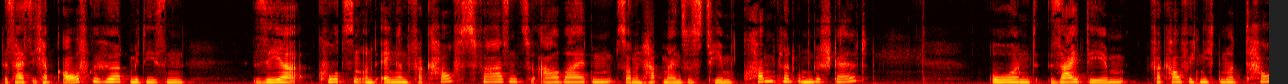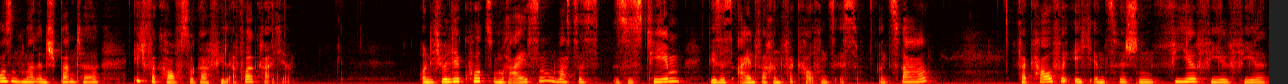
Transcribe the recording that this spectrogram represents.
Das heißt, ich habe aufgehört mit diesen sehr kurzen und engen Verkaufsphasen zu arbeiten, sondern habe mein System komplett umgestellt. Und seitdem verkaufe ich nicht nur tausendmal entspannter, ich verkaufe sogar viel erfolgreicher. Und ich will dir kurz umreißen, was das System dieses einfachen Verkaufens ist. Und zwar verkaufe ich inzwischen viel, viel, viel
